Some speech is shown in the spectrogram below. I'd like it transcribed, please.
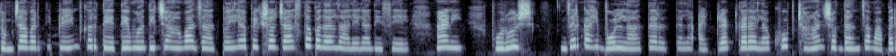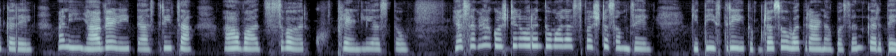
तुमच्यावरती प्रेम करते तेव्हा तिच्या आवाजात पहिल्यापेक्षा जास्त बदल झालेला दिसेल आणि पुरुष जर काही बोलला तर त्याला ॲट्रॅक्ट करायला खूप छान शब्दांचा वापर करेल आणि ह्यावेळी त्या स्त्रीचा आवाज स्वर खूप फ्रेंडली असतो. ह्या सगळ्या गोष्टींवरून तुम्हाला स्पष्ट समजेल की ती स्त्री तुमच्यासोबत राहणं पसंत करते.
